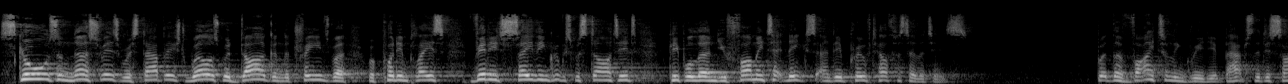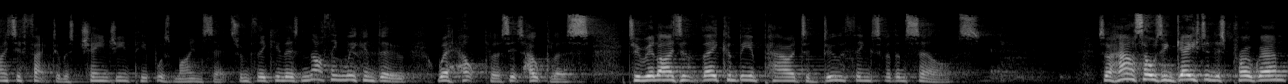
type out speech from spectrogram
Schools and nurseries were established, wells were dug, and latrines were, were put in place. Village saving groups were started. People learned new farming techniques and improved health facilities. But the vital ingredient, perhaps the decisive factor, was changing people's mindsets from thinking there's nothing we can do, we're helpless, it's hopeless, to realizing that they can be empowered to do things for themselves so, households engaged in this program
